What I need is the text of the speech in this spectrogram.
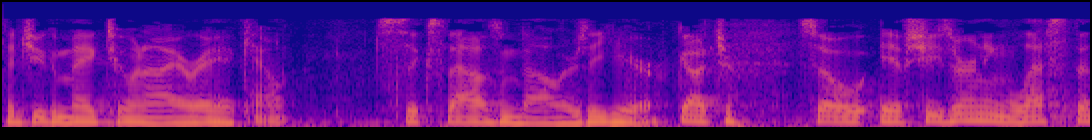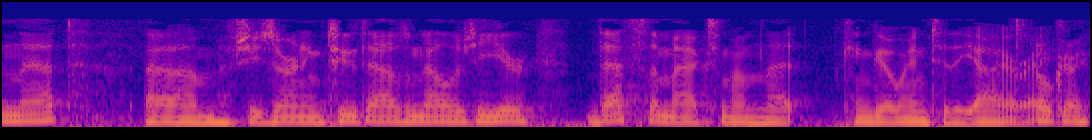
that you can make to an IRA account, six thousand dollars a year. Gotcha. So if she's earning less than that, um, if she's earning two thousand dollars a year, that's the maximum that can go into the IRA. Okay,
